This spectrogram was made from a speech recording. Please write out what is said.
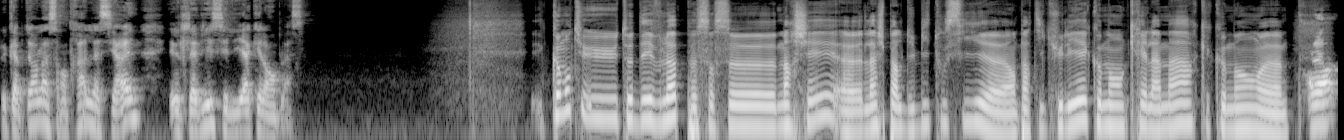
Le capteur, la centrale, la sirène et le clavier, c'est l'IA qu'elle remplace. Comment tu te développes sur ce marché? Euh, Là, je parle du B2C euh, en particulier. Comment on crée la marque? Comment euh, Alors,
